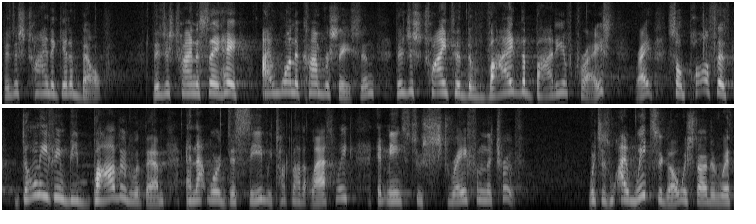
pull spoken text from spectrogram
they're just trying to get a belt. They're just trying to say, hey, I want a conversation. They're just trying to divide the body of Christ right? So Paul says, don't even be bothered with them. And that word deceive, we talked about it last week, it means to stray from the truth, which is why weeks ago we started with,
